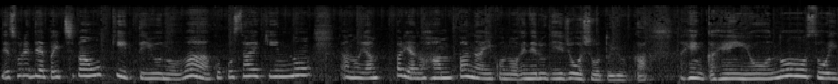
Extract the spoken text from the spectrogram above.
でそれでやっぱ一番大きいっていうのはここ最近のあのやっぱりあの半端ないこのエネルギー上昇というか変化変容のそういっ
